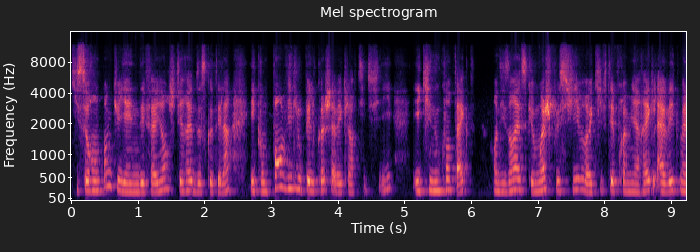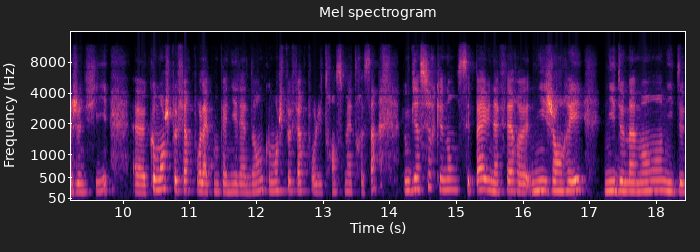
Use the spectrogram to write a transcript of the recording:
qui se rendent compte qu'il y a une défaillance, je dirais, de ce côté-là, et qui n'ont pas envie de louper le coche avec leur petite fille, et qui nous contactent en disant est-ce que moi je peux suivre Kiffe tes premières règles avec ma jeune fille euh, Comment je peux faire pour l'accompagner là-dedans Comment je peux faire pour lui transmettre ça Donc bien sûr que non, c'est pas une affaire euh, ni genrée, ni de maman, ni de.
